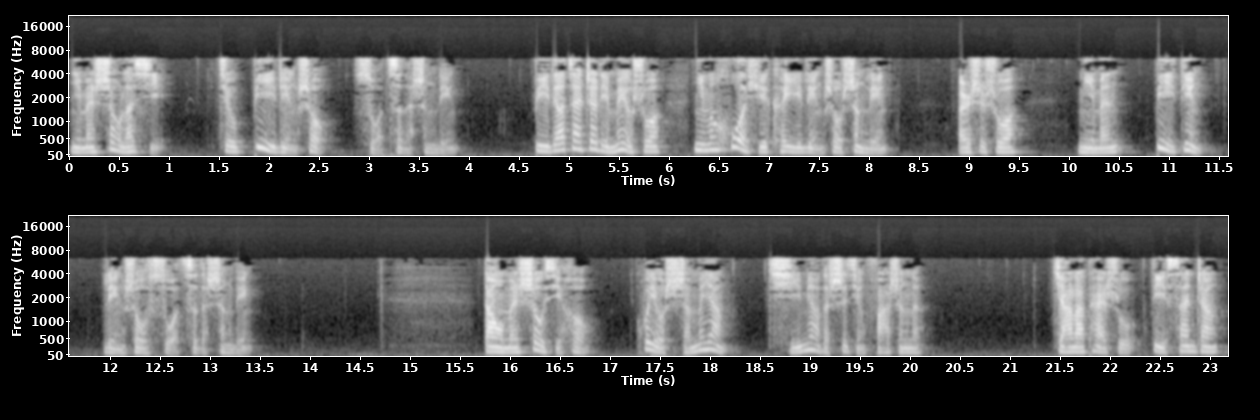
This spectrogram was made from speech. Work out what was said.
你们受了洗，就必领受所赐的圣灵。”彼得在这里没有说你们或许可以领受圣灵，而是说你们必定领受所赐的圣灵。当我们受洗后，会有什么样奇妙的事情发生呢？加拉太书第三章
